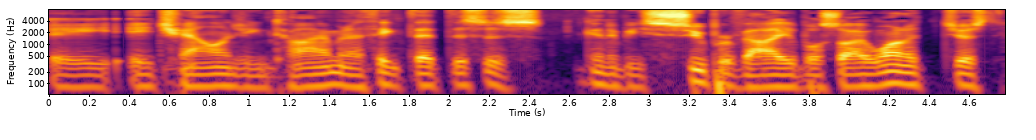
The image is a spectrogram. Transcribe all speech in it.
a a challenging time, and I think that this is going to be super valuable. So I want to just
